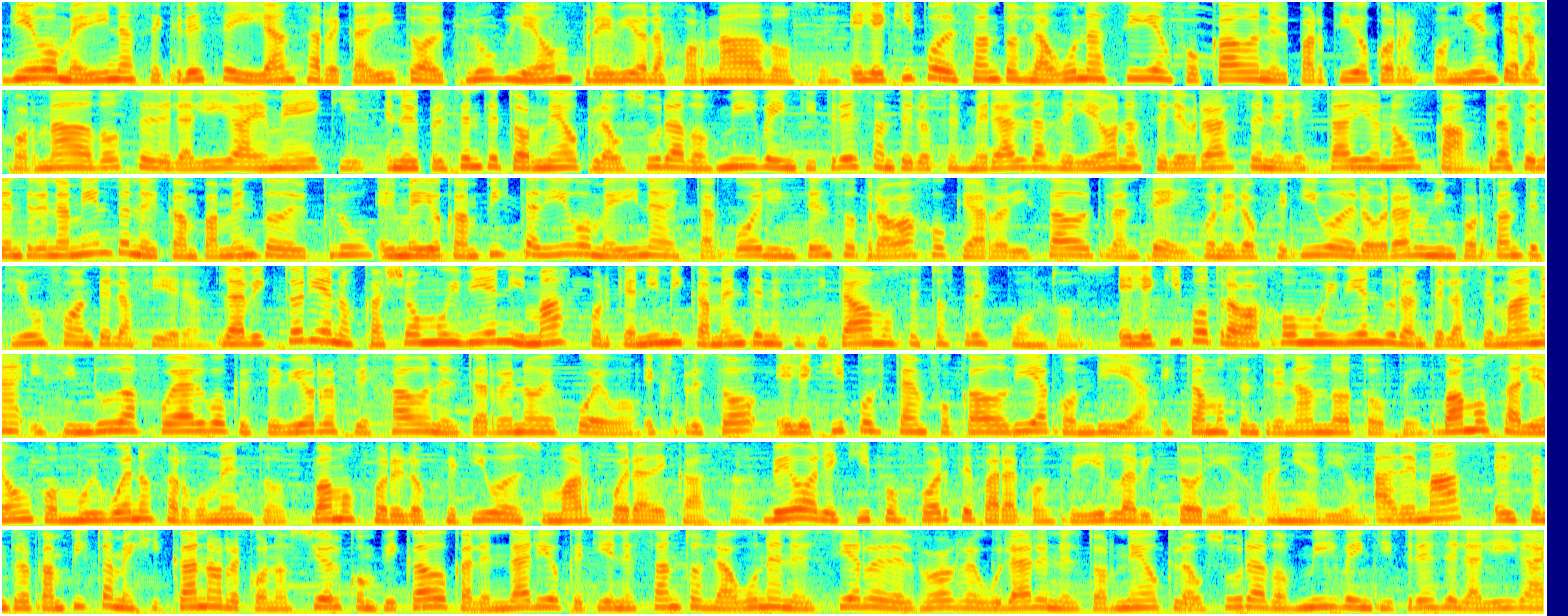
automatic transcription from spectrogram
Diego Medina se crece y lanza recadito al Club León previo a la jornada 12. El equipo de Santos Laguna sigue enfocado en el partido correspondiente a la jornada 12 de la Liga MX en el presente torneo Clausura 2023 ante los Esmeraldas de León a celebrarse en el estadio Nou Camp. Tras el entrenamiento en el campamento del club, el mediocampista Diego Medina destacó el intenso trabajo que ha realizado el plantel con el objetivo de lograr un importante triunfo ante la Fiera. La victoria nos cayó muy bien y más porque anímicamente necesitábamos estos tres puntos. El equipo trabajó muy bien durante la semana y sin duda fue algo que se vio reflejado en el terreno de juego. Expresó, el equipo está enfocado día con día, estamos entrenando a tope. Vamos a León con muy buenos argumentos, vamos por el objetivo de sumar fuera de casa. Veo al equipo fuerte para conseguir la victoria, añadió. Además, el centrocampista mexicano reconoció el complicado calendario que tiene Santos Laguna en el cierre del rol regular en el torneo Clausura 2023 de la Liga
